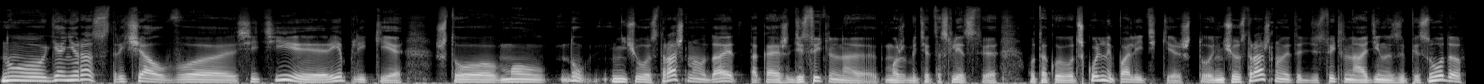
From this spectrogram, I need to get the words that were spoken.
Ну, я не раз встречал в сети реплики, что, мол, ну, ничего страшного, да, это такая же, действительно, может быть, это следствие вот такой вот школьной политики, что ничего страшного, это действительно один из эпизодов,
